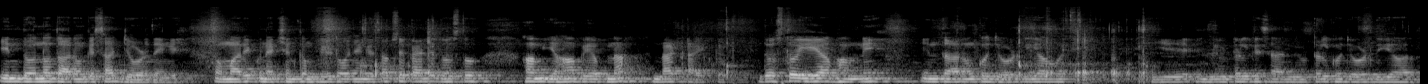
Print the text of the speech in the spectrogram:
इन दोनों तारों के साथ जोड़ देंगे। तो हमारे कनेक्शन कंप्लीट हो जाएँगे। सबसे पहले दोस्तों, हम यहाँ पे अपना नट टाइट करेंगे दोस्तों, ये अब हमने इन तारों को जोड़ दिया हुआ है। ये न्यूट्रल के साथ न्यूट्रल को जोड़ दिया और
